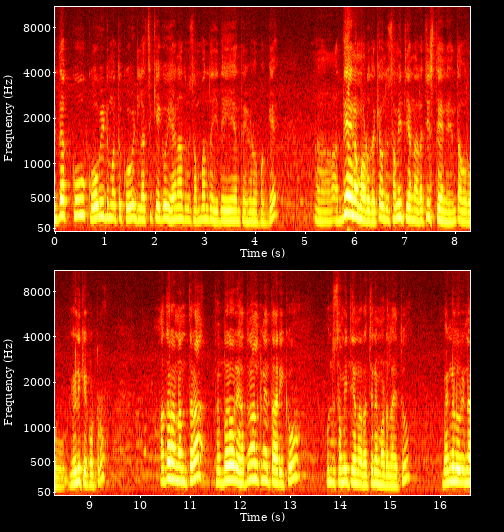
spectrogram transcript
ಇದಕ್ಕೂ ಕೋವಿಡ್ ಮತ್ತು ಕೋವಿಡ್ ಲಸಿಕೆಗೂ ಏನಾದರೂ ಸಂಬಂಧ ಇದೆಯೇ ಅಂತ ಹೇಳೋ ಬಗ್ಗೆ ಅಧ್ಯಯನ ಮಾಡೋದಕ್ಕೆ ಒಂದು ಸಮಿತಿಯನ್ನು ರಚಿಸ್ತೇನೆ ಅಂತ ಅವರು ಹೇಳಿಕೆ ಕೊಟ್ಟರು ಅದರ ನಂತರ ಫೆಬ್ರವರಿ ಹದಿನಾಲ್ಕನೇ ತಾರೀಕು ಒಂದು ಸಮಿತಿಯನ್ನು ರಚನೆ ಮಾಡಲಾಯಿತು. ಬೆಂಗಳೂರಿನ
